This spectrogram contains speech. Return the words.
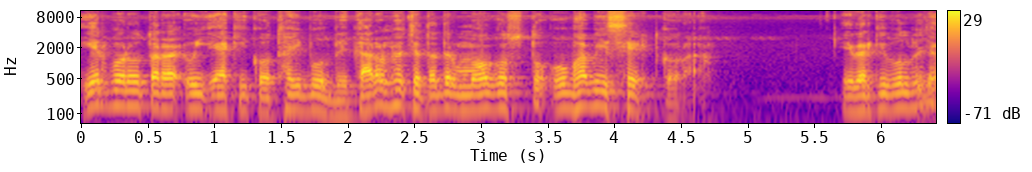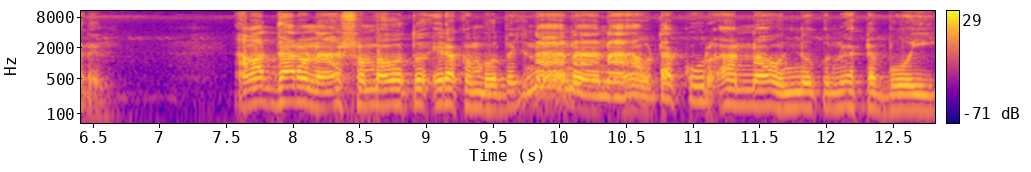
এরপরেও তারা ওই একই কথাই বলবে। কারণ হচ্ছে তাদের মগজ তো ওভাবেই সেট করা। এবার কি বলবে জানেন? আমার ধারণা সম্ভবত এরকম বলবে যে, না না না, ওটা কোরআন না, অন্য কোনো একটা বই,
